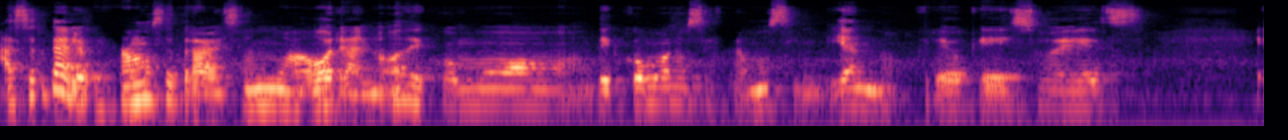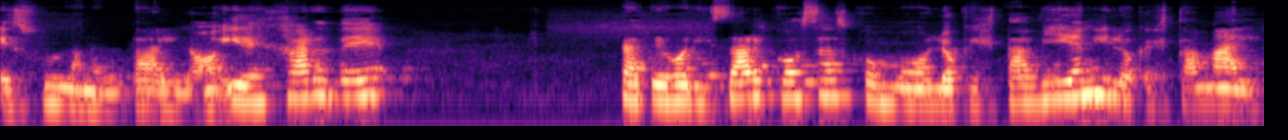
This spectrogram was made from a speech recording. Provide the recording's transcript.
acerca de lo que estamos atravesando ahora, ¿no? De cómo, de cómo nos estamos sintiendo. Creo que eso es, es fundamental, ¿no? Y dejar de categorizar cosas como lo que está bien y lo que está mal,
